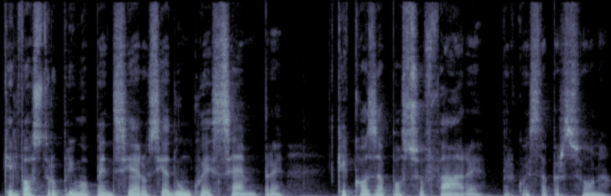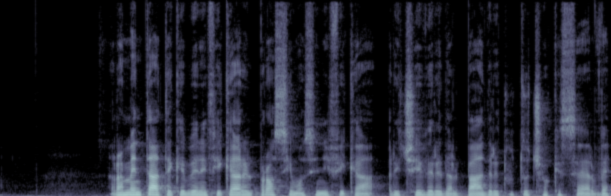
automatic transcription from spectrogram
Che il vostro primo pensiero sia dunque sempre che cosa posso fare per questa persona. Rammentate che beneficare il prossimo significa ricevere dal Padre tutto ciò che serve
